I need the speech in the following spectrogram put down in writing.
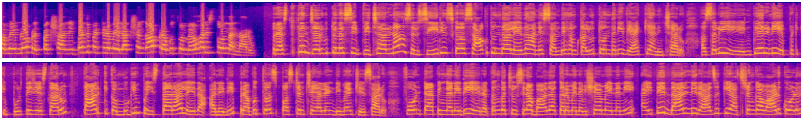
సమయంలో ప్రతిపక్షాన్ని ఇబ్బంది పెట్టడమే లక్ష్యంగా ప్రభుత్వం వ్యవహరిస్తోందన్నారు. ప్రస్తుతం జరుగుతున్న సిట్ విచారణ అసలు సీరియస్గా సాగుతుందా లేదా అనే సందేహం కలుగుతోందని వ్యాఖ్యానించారు. అసలు ఈ ఎంక్వైరీని ఎప్పటికీ పూర్తి చేస్తారు? తార్కిక ముగింపు ఇస్తారా లేదా అనేది ప్రభుత్వం స్పష్టం చేయాలని డిమాండ్ చేశారు. ఫోన్ ట్యాపింగ్ అనేది ఏ రకంగా చూసినా బాధాకరమైన విషయమేనని అయితే దానిని రాజకీయ అస్త్రంగా వాడుకోవడం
